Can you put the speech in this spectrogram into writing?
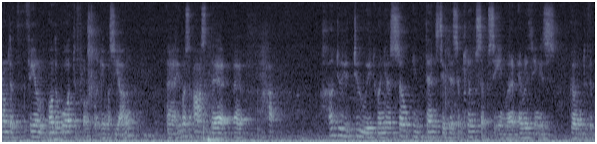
from the film On the Waterfront when he was young, Uh, he was asked there, uh, how, how do you do it when you're so intensive? There's a close-up scene where everything is going to the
